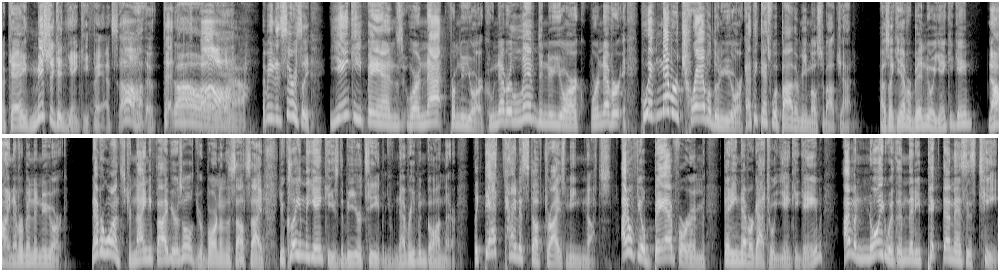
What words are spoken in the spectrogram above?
Okay, Michigan Yankee fans. Oh, they're that, oh, oh, yeah. I mean, it's seriously, Yankee fans who are not from New York, who never lived in New York, were never, who have never traveled to New York. I think that's what bothered me most about John. I was like, "You ever been to a Yankee game?" No, I never been to New York. Never once. You're 95 years old. You were born on the South Side. You claim the Yankees to be your team, and you've never even gone there. Like that kind of stuff drives me nuts. I don't feel bad for him that he never got to a Yankee game. I'm annoyed with him that he picked them as his team,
